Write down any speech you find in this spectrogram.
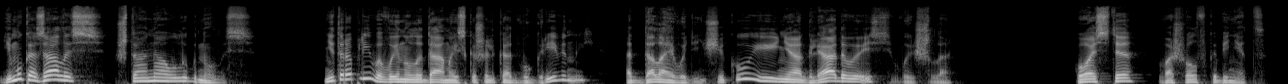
Ему казалось, что она улыбнулась. Неторопливо вынула дама из кошелька двугривенный, отдала его денщику и, не оглядываясь, вышла. Костя вошел в кабинет.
